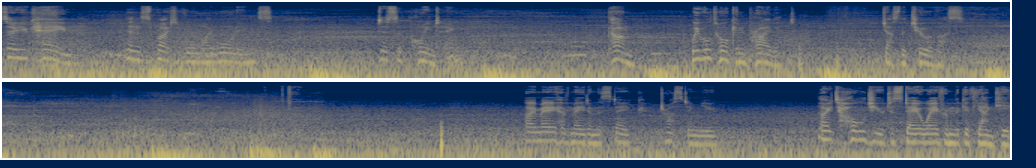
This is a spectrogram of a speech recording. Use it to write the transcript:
So you came, in spite of all my warnings. Disappointing. Come, we will talk in private. Just the two of us. I may have made a mistake, trusting you. I told you to stay away from the Githyanki.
